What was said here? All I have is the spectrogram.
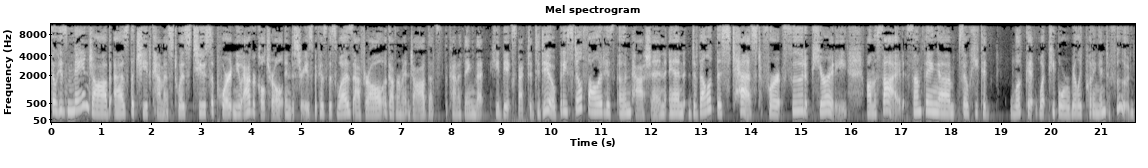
So his main job as the chief chemist was to support new agricultural industries because this was, after all, a government job. That's the kind of thing that he'd be expected to do. But he still followed his own passion and developed this test for food purity on the side, something um, so he could look at what people were really putting into food.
